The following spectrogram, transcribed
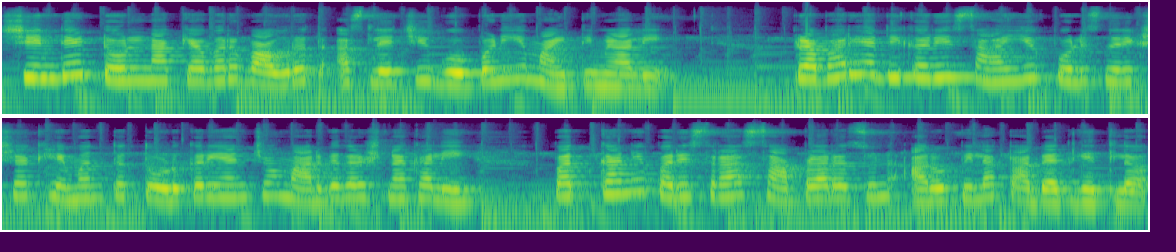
शिंदे टोल नाक्यावर वावरत असल्याची गोपनीय माहिती मिळाली. प्रभारी अधिकारी सहाय्यक पोलीस निरीक्षक हेमंत तोडकर यांच्या मार्गदर्शनाखाली पथकाने परिसरात सापळा रचून आरोपीला ताब्यात घेतलं.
